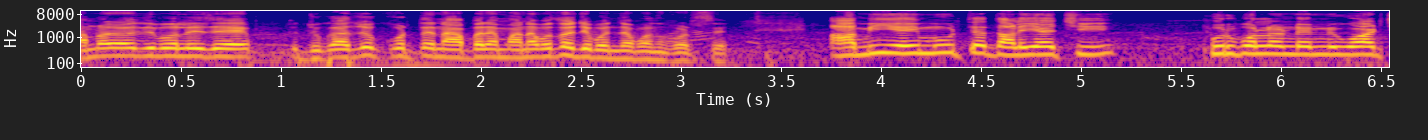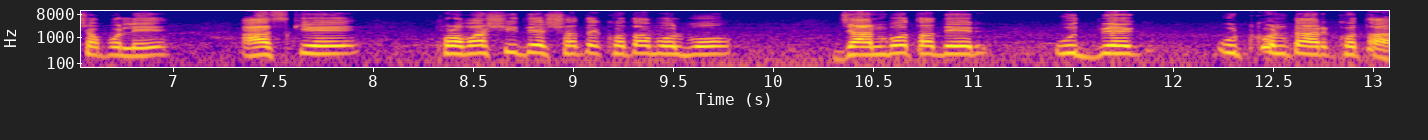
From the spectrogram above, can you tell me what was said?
আমরা যদি বলি যে যোগাযোগ করতে না পারে মানবত জীবনযাপন করছে। আমি এই মুহূর্তে দাঁড়িয়ে আছি পূর্ব লন্ডনের ওয়ার্ড চাপলে। আজকে প্রবাসীদের সাথে কথা বলব, জানব তাদের উদ্বেগ, উৎকণ্ঠার কথা।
